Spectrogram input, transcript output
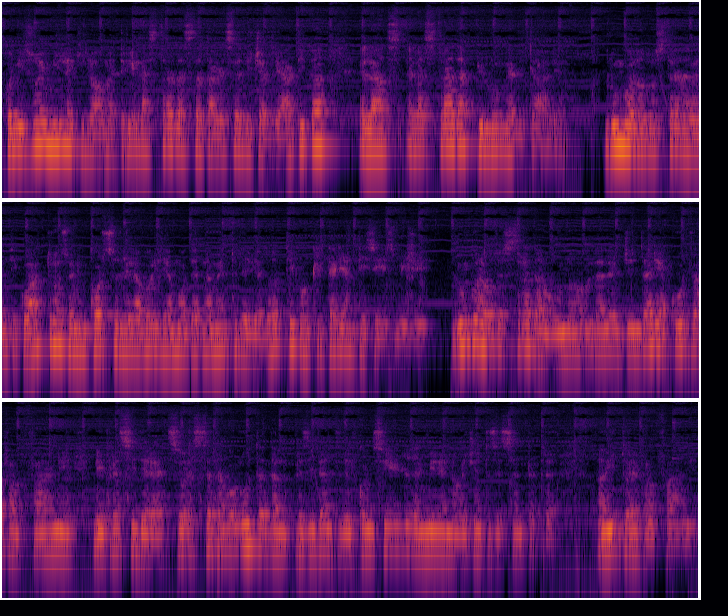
Con i suoi 1000 km la strada statale 16 Adriatica è la, è la strada più lunga d'Italia. Lungo l'autostrada 24 sono in corso dei lavori di ammodernamento dei viadotti con criteri antisismici. Lungo l'autostrada 1 la leggendaria curva Fanfani nei pressi di Arezzo è stata voluta dal presidente del Consiglio del 1963, Amintore Fanfani,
